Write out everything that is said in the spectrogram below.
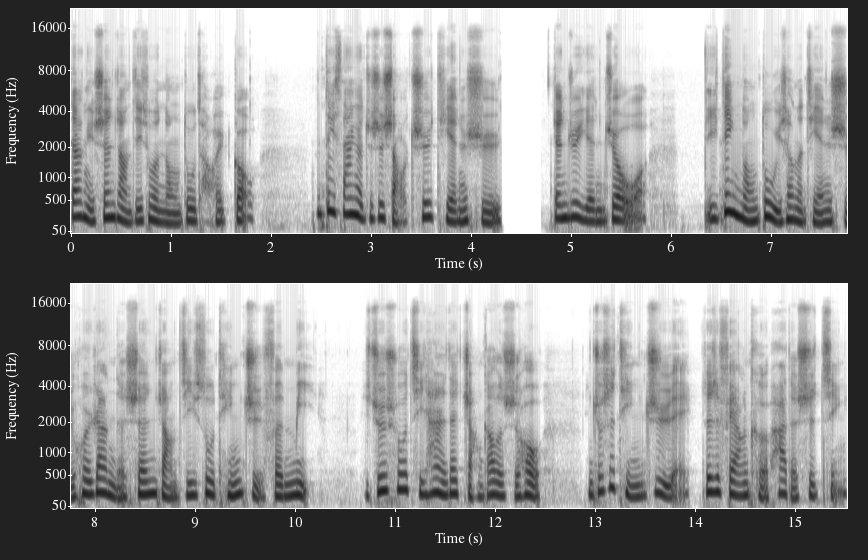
这样你生长激素的浓度才会够。那第三个就是少吃甜食。根据研究哦，一定浓度以上的甜食会让你的生长激素停止分泌，也就是说，其他人在长高的时候，你就是停滞，诶，这是非常可怕的事情。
